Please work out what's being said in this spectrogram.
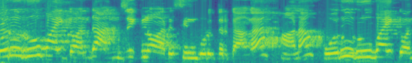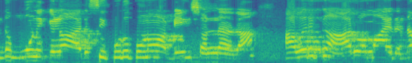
ஒரு ரூபாய்க்கு வந்து அஞ்சு கிலோ அரிசின்னு கொடுத்துருக்காங்க. ஆனா ஒரு ரூபாய்க்கு வந்து மூணு கிலோ அரிசி கொடுக்கணும் அப்படின்னு சொன்னதுதான் அவருக்கு ஆர்வமா இருந்த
